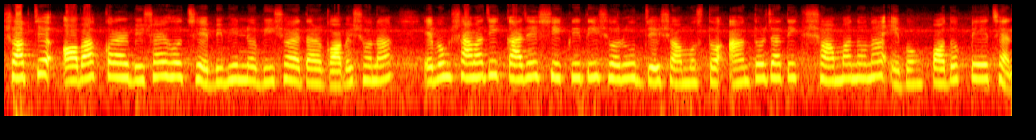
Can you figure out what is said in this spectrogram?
সবচেয়ে অবাক করার বিষয় হচ্ছে বিভিন্ন বিষয়ে তার গবেষণা এবং সামাজিক কাজের স্বীকৃতি স্বরূপ যে সমস্ত আন্তর্জাতিক সম্মাননা এবং পদক পেয়েছেন,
